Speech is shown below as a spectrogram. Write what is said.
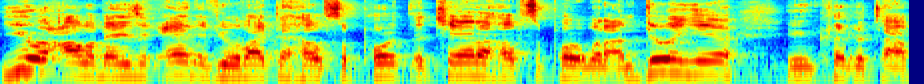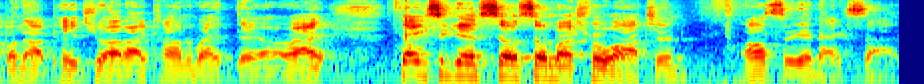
You are all amazing, and if you would like to help support the channel, help support what I'm doing here, you can click the top on that Patreon icon right there, all right? Thanks again so, so much for watching. I'll see you next time.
